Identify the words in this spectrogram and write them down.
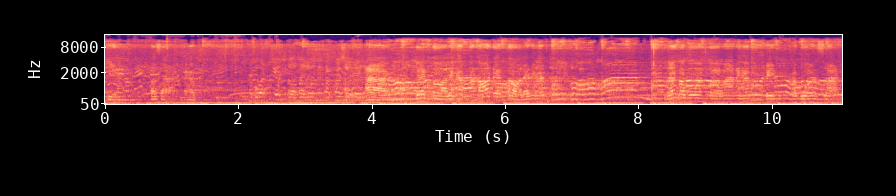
เป็นประสาทนะครับ อ่าเดินต่อเลยครับน้องๆเดินต่อแล้วนะครับ และขบวนต่อมานะครับ เป็นขบวนสัตว์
